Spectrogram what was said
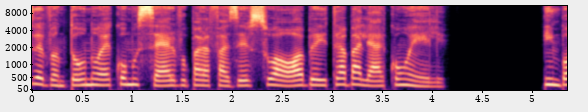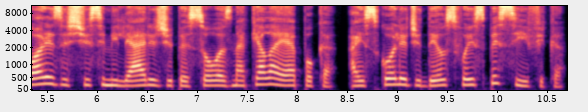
levantou Noé como servo para fazer sua obra e trabalhar com ele. Embora existisse milhares de pessoas naquela época, a escolha de Deus foi específica.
